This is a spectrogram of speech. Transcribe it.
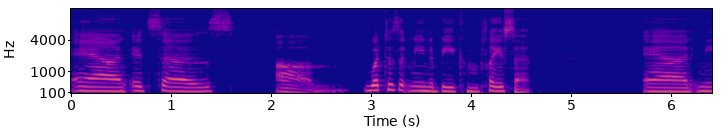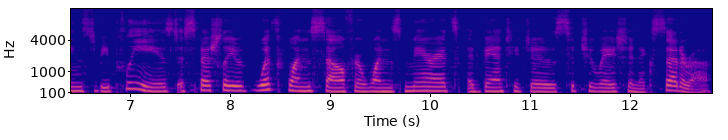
and it says um what does it mean to be complacent? And it means to be pleased, especially with oneself or one's merits, advantages, situation, etc.,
